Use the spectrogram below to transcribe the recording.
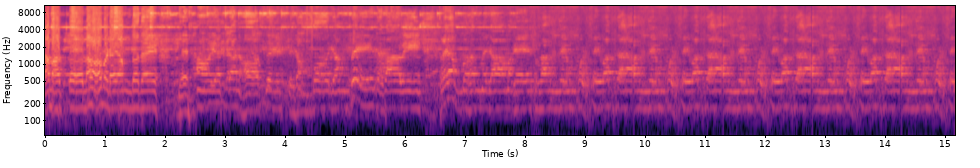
नमस्ते नोमडयं ददे यस्मायत्रनोस्तिसम्भोजं वेददावि त्रयम्बकं यजामहे सुखं दिं पुष्टे वर्धनां दिं पुष्टे वर्धनां दिं पुष्टे वर्धनां दिं पुष्टे वर्धनां दिं पुष्टे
